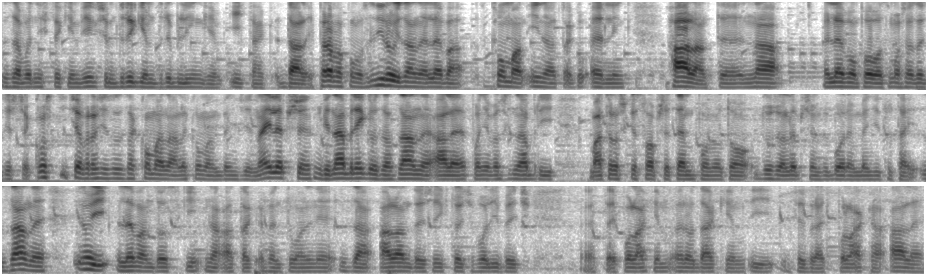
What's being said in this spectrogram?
zawodnik z takim większym drygiem, dribblingiem i tak dalej. Prawa pomoc Leroy Zane, lewa Coman i na ataku Erling Haaland. E, Na lewą pomoc można dać jeszcze Kosticia w razie za Komana, ale Koman będzie najlepszy. Gnabriego za Zane, ale ponieważ Gnabry ma troszkę słabsze tempo, no to dużo lepszym wyborem będzie tutaj Zane. No i Lewandowski na atak ewentualnie za Alanda, jeżeli ktoś woli być e, tutaj Polakiem, rodakiem i wybrać Polaka, ale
